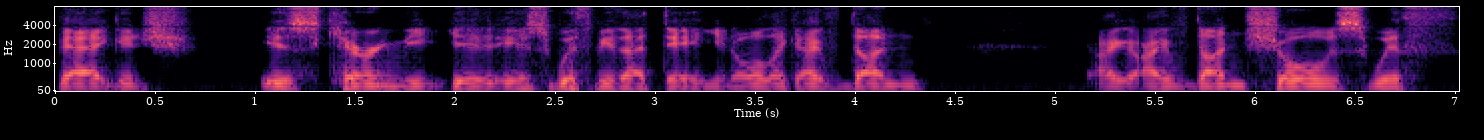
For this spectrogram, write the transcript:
baggage is carrying me is with me that day. You know, like I've done I, I've done shows with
